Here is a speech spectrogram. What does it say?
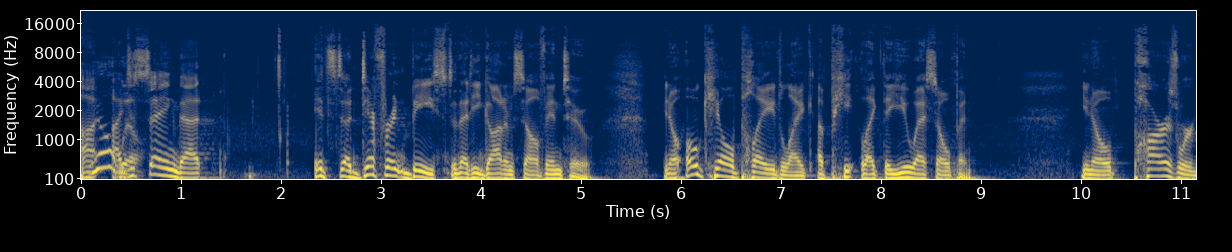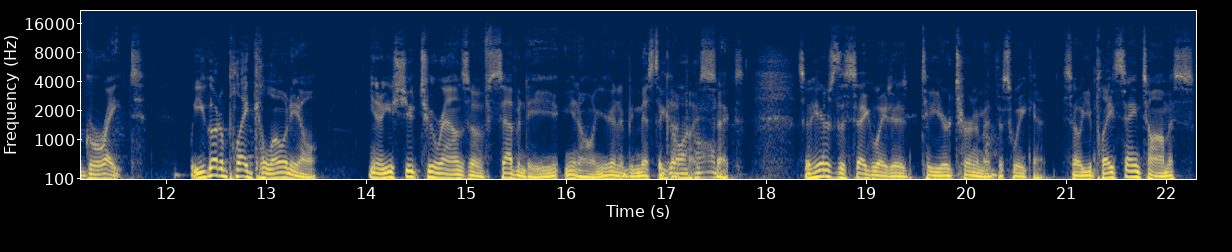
Uh, I'm just saying that it's a different beast that he got himself into. You know, Oak Hill played like a like the U.S. Open. You know, pars were great. But you go to play Colonial, you know, you shoot two rounds of 70, you know, you're going to be missed a cut by home. six. So here's the segue to, to your tournament this weekend. So you played St. Thomas.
